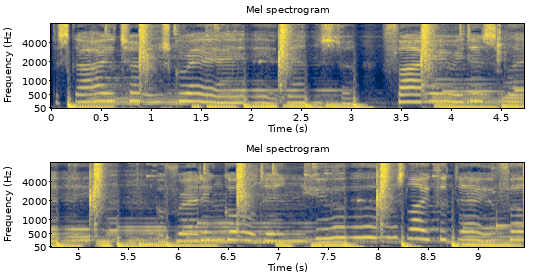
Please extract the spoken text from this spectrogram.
The sky turns gray fiery display of red and golden hues, like the day I fell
